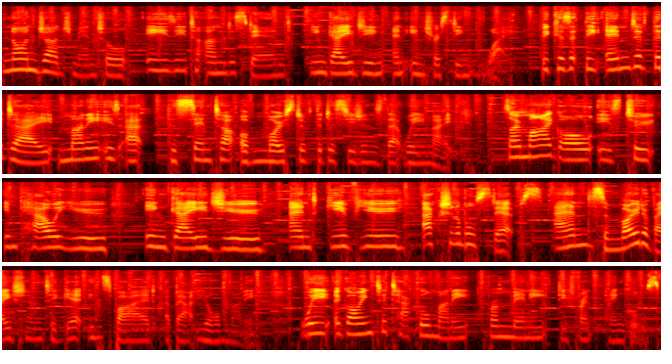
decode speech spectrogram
non judgmental, easy to understand, engaging, and interesting way. Because at the end of the day, money is at the center of most of the decisions that we make. So, my goal is to empower you, engage you, and give you actionable steps and some motivation to get inspired about your money. We are going to tackle money from many different angles,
